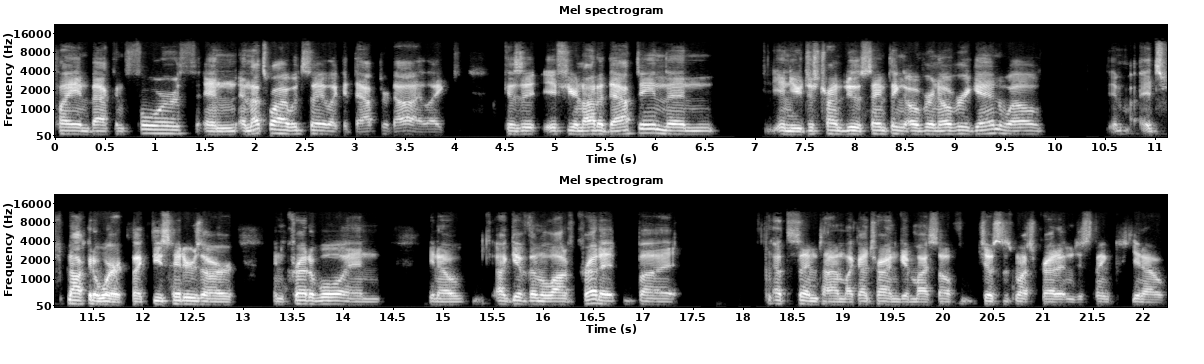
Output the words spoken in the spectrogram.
playing back and forth, and and that's why I would say like adapt or die, like because if you're not adapting, then and you're just trying to do the same thing over and over again, well, it, it's not going to work. Like these hitters are incredible, and you know I give them a lot of credit, but at the same time, like I try and give myself just as much credit and just think, you know,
